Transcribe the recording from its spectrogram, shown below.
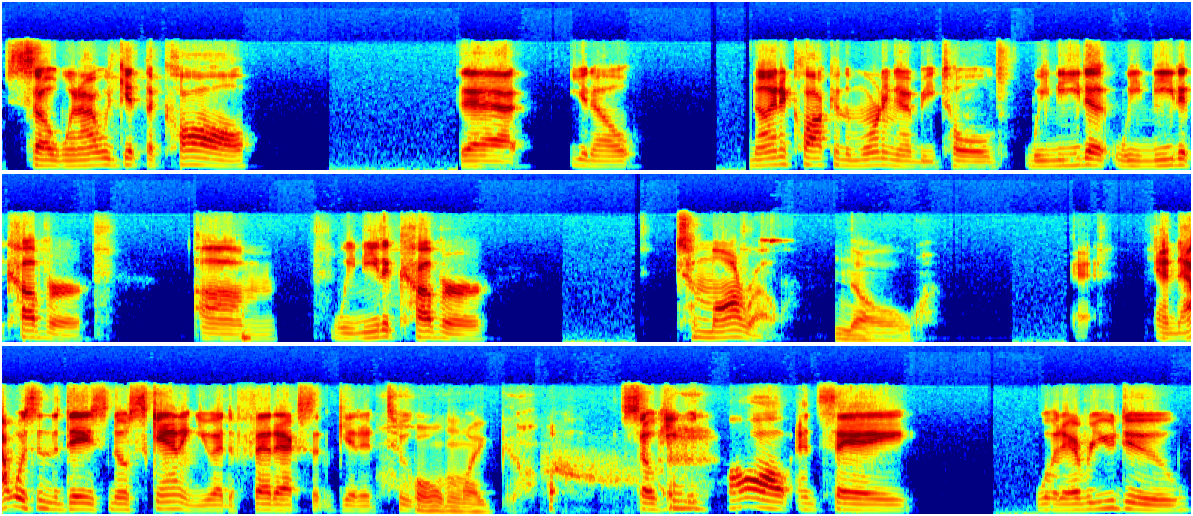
So when I would get the call that, you know, nine o'clock in the morning i'd be told we need a we need a cover um we need a cover tomorrow No. And that was in the days no scanning you had to fedex it and get it to Oh my god. so he would call and say whatever you do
